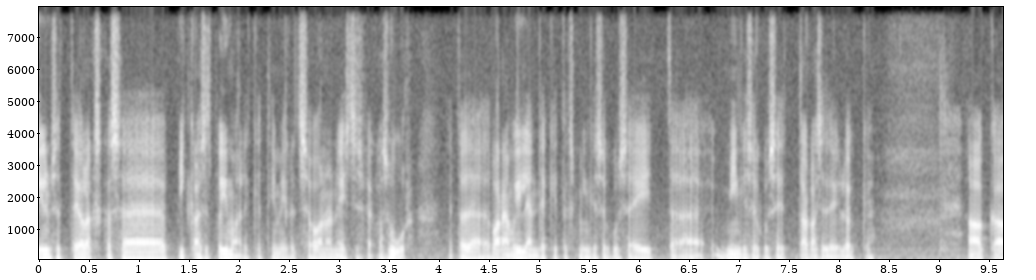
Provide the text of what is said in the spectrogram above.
ilmselt ei oleks ka see pikaajaliselt võimalik, et immigratsioon on Eestis väga suur. et ta varem või hiljem tekitaks mingisuguseid, mingisuguseid tagasitöölööke aga,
